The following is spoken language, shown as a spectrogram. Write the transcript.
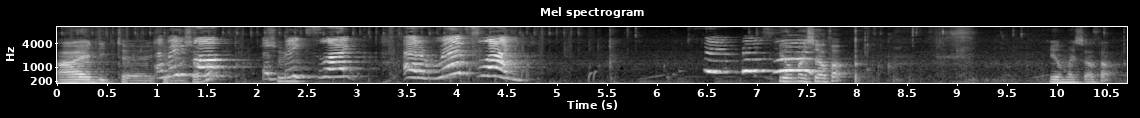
I need to A big up. a big slime, and a red slime! Heal myself up. Heal myself up.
